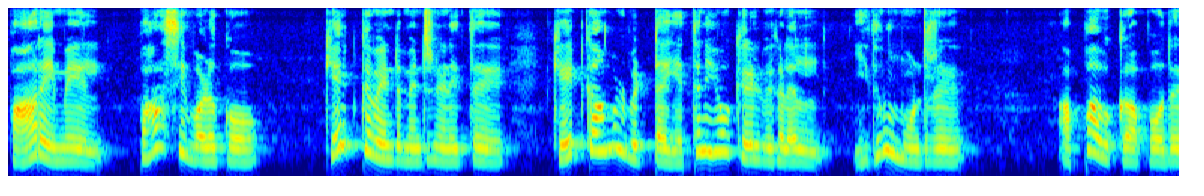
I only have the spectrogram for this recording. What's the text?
பாறை மேல் பாசி வழுக்கோ கேட்க வேண்டுமென்று நினைத்து கேட்காமல் விட்ட எத்தனையோ கேள்விகளில் இதுவும் ஒன்று. அப்பாவுக்கு அப்போது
